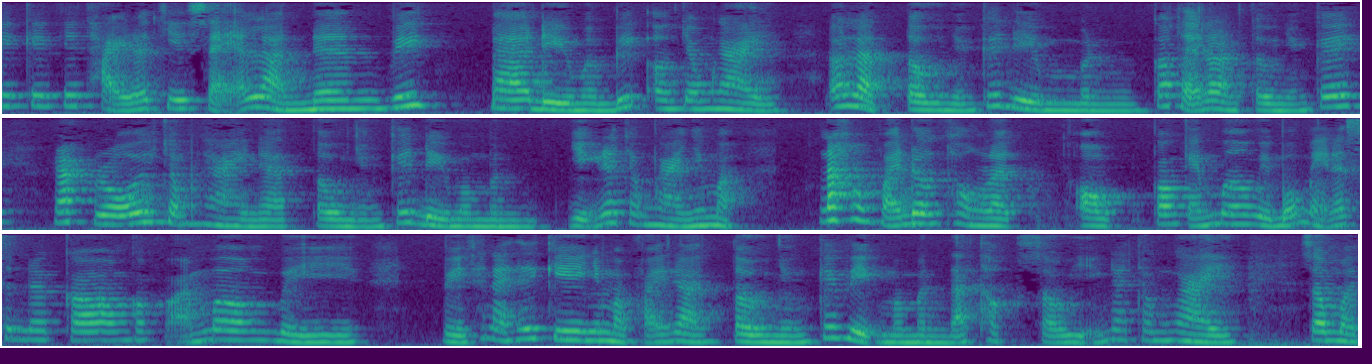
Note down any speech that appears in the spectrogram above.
cái cái cái thầy đó chia sẻ là nên viết ba điều mình biết ơn trong ngày. Đó là từ những cái điều mình, có thể là từ những cái rắc rối trong ngày nè, từ những cái điều mà mình diễn ra trong ngày nhưng mà nó không phải đơn thuần là, ồ, con cảm ơn vì bố mẹ đã sinh ra con con cảm ơn vì vì thế này thế kia. Nhưng mà phải là từ những cái việc mà mình đã thật sự diễn ra trong ngày. Xong rồi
